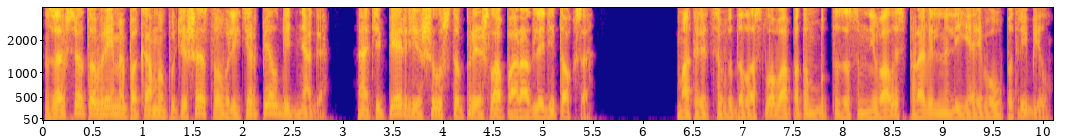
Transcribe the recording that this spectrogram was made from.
За все то время, пока мы путешествовали, терпел бедняга, а теперь решил, что пришла пора для детокса. Матрица выдала слово, а потом будто засомневалась, правильно ли я его употребил.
